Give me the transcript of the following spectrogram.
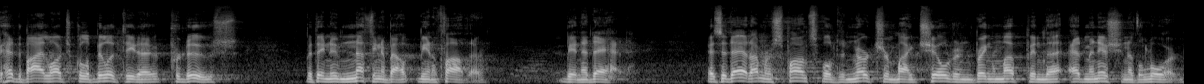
had the biological ability to produce, but they knew nothing about being a father, being a dad. As a dad, I'm responsible to nurture my children bring them up in the admonition of the Lord,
